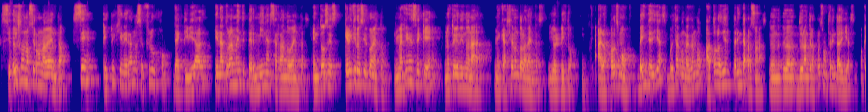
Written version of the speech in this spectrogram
si hoy yo no cierro una venta, sé que estoy generando ese flujo de actividad que naturalmente termina cerrando ventas. Entonces, ¿qué les quiero decir con esto? Imagínense que no estoy vendiendo nada, me cayeron todas las ventas y yo listo. A los próximos 20 días voy a estar contactando a todos los días 30 personas durante los próximos 30 días, ¿ok?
